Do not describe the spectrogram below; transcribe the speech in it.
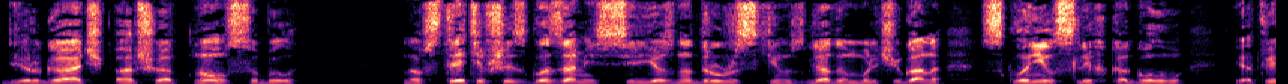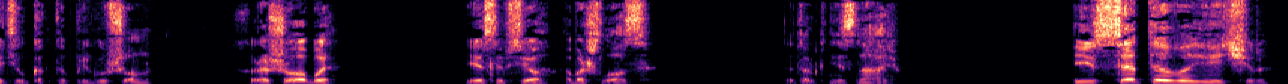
Дергач отшатнулся было, но, встретившись глазами с серьезно дружеским взглядом мальчугана, склонил слегка голову и ответил как-то приглушенно. — Хорошо бы, если все обошлось. Да только не знаю. И с этого вечера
